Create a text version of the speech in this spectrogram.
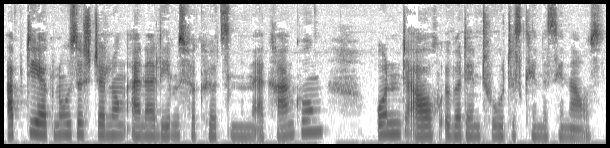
ab Diagnosestellung einer lebensverkürzenden Erkrankung und auch über den Tod des Kindes hinaus.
